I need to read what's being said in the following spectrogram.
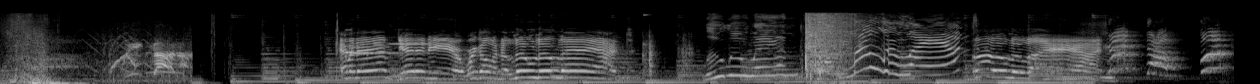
We got him. Eminem, get in here. We're going to Lululand. Lululand? Lululand? Lululand. Shut the fuck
